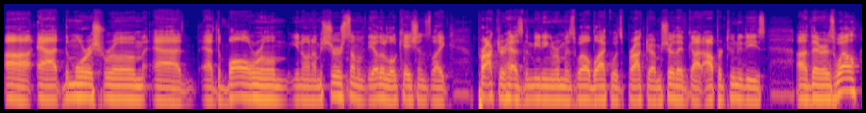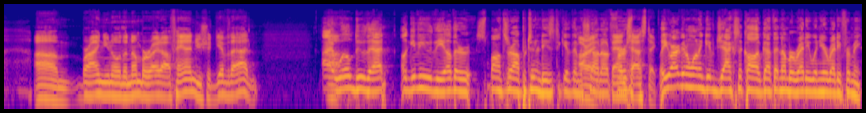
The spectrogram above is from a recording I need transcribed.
uh, at the Moorish Room, at at the Ballroom. You know, and I'm sure some of the other locations like Proctor has the meeting room as well. Blackwoods Proctor. I'm sure they've got opportunities uh, there as well. Um, Brian, you know the number right offhand. You should give that. I will do that. I'll give you the other sponsor opportunities to give them a right, shout out fantastic. first. But you are going to want to give Jax a call. I've got that number ready when you're ready for me.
